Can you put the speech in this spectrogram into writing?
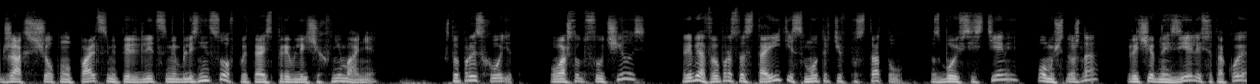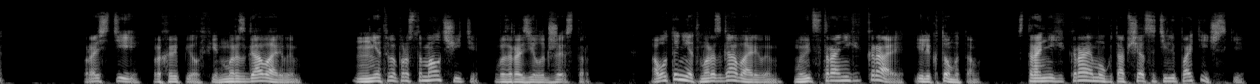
Джакс щелкнул пальцами перед лицами близнецов, пытаясь привлечь их внимание. «Что происходит? У вас что-то случилось? Ребят, вы просто стоите и смотрите в пустоту. Сбой в системе? Помощь нужна? Лечебное зелье? Все такое?» «Прости», — прохрипел Финн, — «мы разговариваем». «Нет, вы просто молчите», — возразила Джестер. «А вот и нет, мы разговариваем. Мы ведь странники края. Или кто мы там? Странники края могут общаться телепатически.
